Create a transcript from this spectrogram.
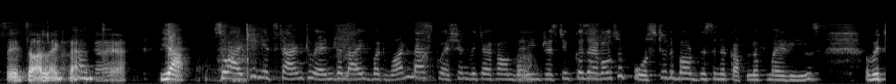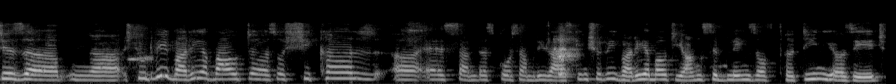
so it's all like that. Yeah, yeah. yeah. So I think it's time to end the live. But one last question, which I found very interesting, because I've also posted about this in a couple of my reels, which is, uh, mm, uh, should we worry about, uh, so Shikhar uh, S underscore somebody's asking, should we worry about young siblings of 13 years age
